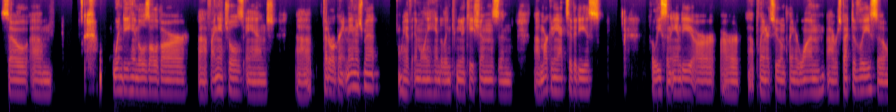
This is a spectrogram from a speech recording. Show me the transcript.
So um, Wendy handles all of our uh, financials and uh, federal grant management. We have Emily handling communications and uh, marketing activities. Felice and Andy are are uh, planner two and planner one uh, respectively. So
